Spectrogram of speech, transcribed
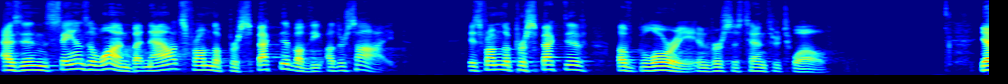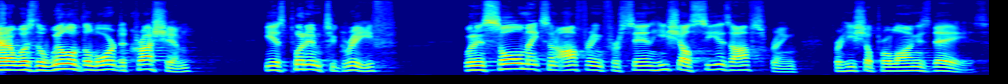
as in stanza one, but now it's from the perspective of the other side. It's from the perspective of glory in verses 10 through 12. Yet it was the will of the Lord to crush him. He has put him to grief. When his soul makes an offering for sin, he shall see his offspring, for he shall prolong his days.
